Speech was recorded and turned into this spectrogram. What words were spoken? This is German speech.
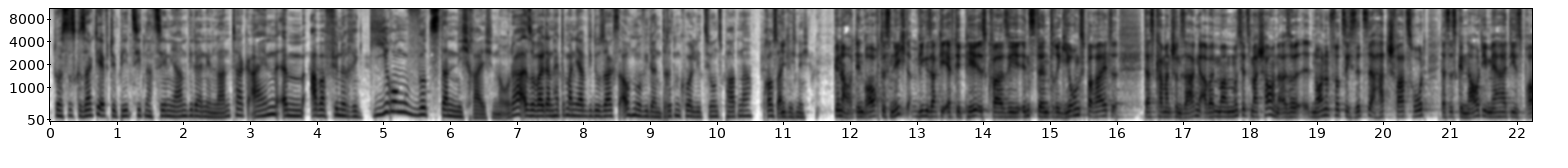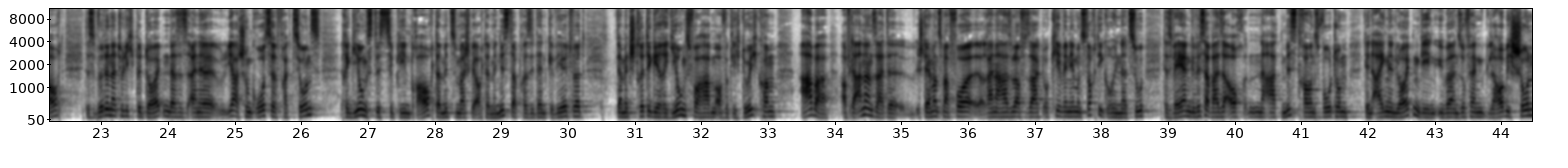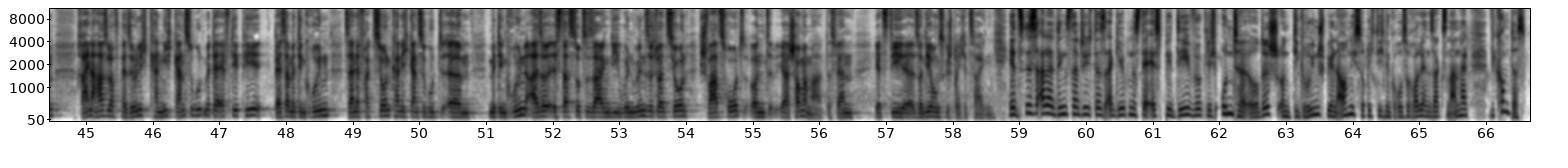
Du hast es gesagt, die FDP zieht nach zehn Jahren wieder in den Landtag ein. Ähm, aber für eine Regierung wird es dann nicht reichen, oder? Also, weil dann hätte man ja, wie du sagst, auch nur wieder einen dritten Koalitionspartner. Brauchst eigentlich nicht. Genau, den braucht es nicht. Wie gesagt, die FDP ist quasi instant regierungsbereit. Das kann man schon sagen. Aber man muss jetzt mal schauen. Also 49 Sitze hat Schwarz-Rot. Das ist genau die Mehrheit, die es braucht. Das würde natürlich bedeuten, dass es eine ja schon große Fraktionsregierungsdisziplin braucht, damit zum Beispiel auch der Ministerpräsident gewählt wird damit strittige Regierungsvorhaben auch wirklich durchkommen. Aber auf der anderen Seite stellen wir uns mal vor, Rainer Haseloff sagt, okay, wir nehmen uns doch die Grünen dazu. Das wäre ja in gewisser Weise auch eine Art Misstrauensvotum den eigenen Leuten gegenüber. Insofern glaube ich schon, Rainer Haseloff persönlich kann nicht ganz so gut mit der FDP, besser mit den Grünen. Seine Fraktion kann nicht ganz so gut ähm, mit den Grünen. Also ist das sozusagen die Win-Win-Situation, schwarz-rot. Und ja, schauen wir mal. Das werden jetzt die Sondierungsgespräche zeigen. Jetzt ist allerdings natürlich das Ergebnis der SPD wirklich unterirdisch und die Grünen spielen auch nicht so richtig eine große Rolle in Sachsen-Anhalt. Wie kommt das?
